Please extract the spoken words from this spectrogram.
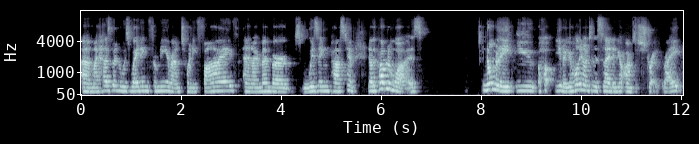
Um, my husband was waiting for me around 25, and I remember whizzing past him. Now the problem was, normally you you know you're holding onto the sled and your arms are straight, right?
